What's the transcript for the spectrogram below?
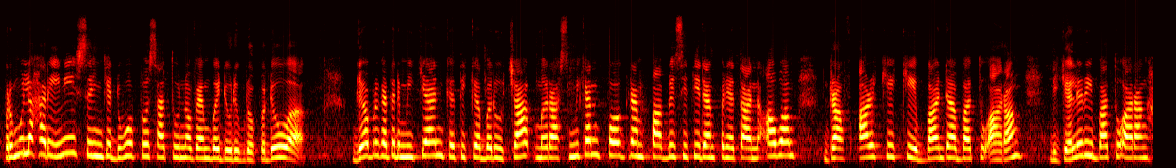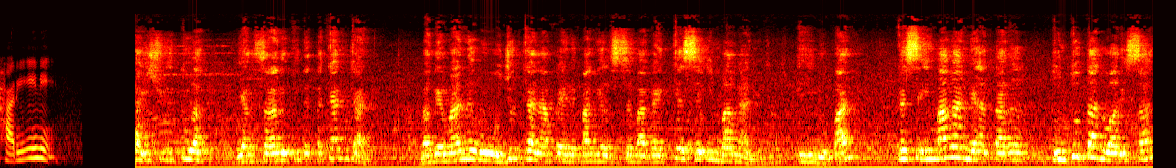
bermula hari ini sehingga 21 November 2022. Beliau berkata demikian ketika berucap merasmikan program publicity dan penyertaan awam draft RKK Bandar Batu Arang di Galeri Batu Arang hari ini. Isu itulah yang selalu kita tekankan bagaimana mewujudkan apa yang dipanggil sebagai keseimbangan kehidupan keseimbangan di antara tuntutan warisan,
